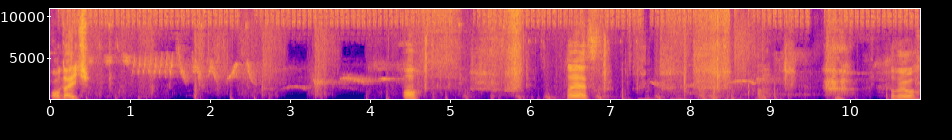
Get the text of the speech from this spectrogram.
Odejdź. O! To jest! To było.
